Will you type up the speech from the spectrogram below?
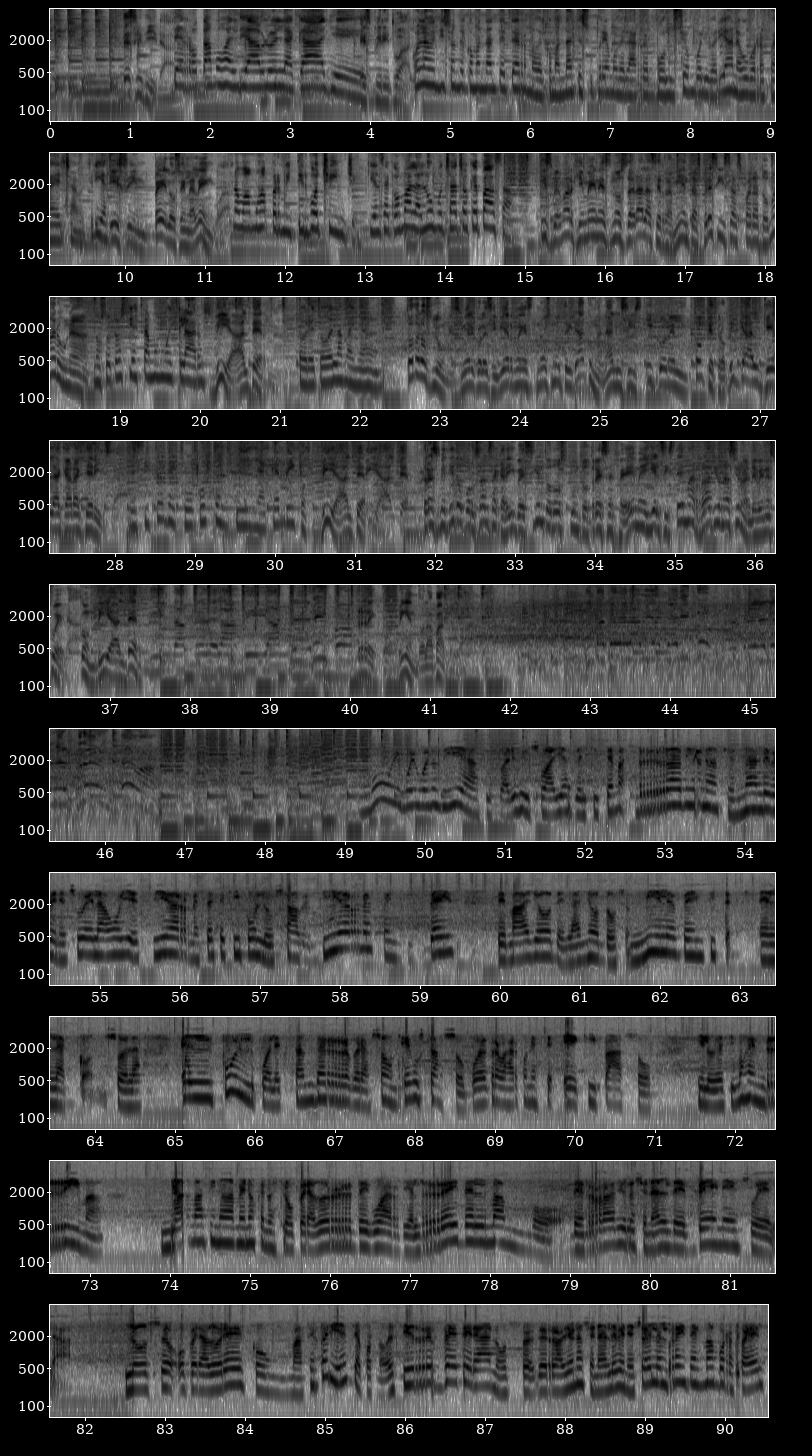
Decidida. Derrotamos al diablo en la calle. Espiritual. Con la bendición del comandante eterno, del comandante supremo de la Revolución Bolivariana, Hugo Rafael Chávez Frías. Y sin pelos en la lengua. No vamos a permitir bochinche. Quien se coma la luz, muchachos, ¿qué pasa? Isbemar Jiménez nos dará las herramientas precisas para tomar una Nosotros sí estamos muy claros, vía alterna. sobre todo en la mañana. Todos los lunes, miércoles y viernes nos nutrirá con análisis y con el toque tropical que la caracteriza. Besitos de coco con piña, qué rico. Vía Vía Alterna. Transmitido por Salsa Caribe 102.3 FM y el Sistema Radio Nacional de Venezuela. Con Vía Alterna. Recorriendo la patria. Muy, muy buenos días, usuarios y usuarias del Sistema Radio Nacional de Venezuela. Hoy es viernes, este equipo lo sabe, viernes 26 de mayo del año 2023 en la consola. El pulpo Alexander Brazón, qué gustazo poder trabajar con este equipazo. Y lo decimos en rima nada más y nada menos que nuestro operador de guardia, el rey del mambo de Radio Nacional de Venezuela. Los eh, operadores con más experiencia, por no decir veteranos eh, de Radio Nacional de Venezuela, el rey del mambo Rafael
